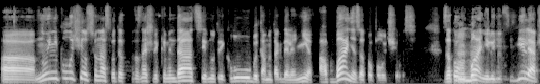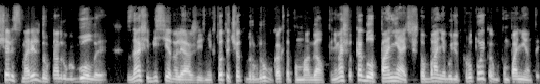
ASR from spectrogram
А, ну, и не получилось у нас вот это, знаешь, рекомендации внутри клуба там и так далее. Нет, а баня зато получилась. Зато uh-huh. в бане люди сидели, общались, смотрели друг на друга голые, знаешь, и беседовали о жизни. Кто-то что-то друг другу как-то помогал. Понимаешь, вот как было понять, что баня будет крутой как бы компонентой,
